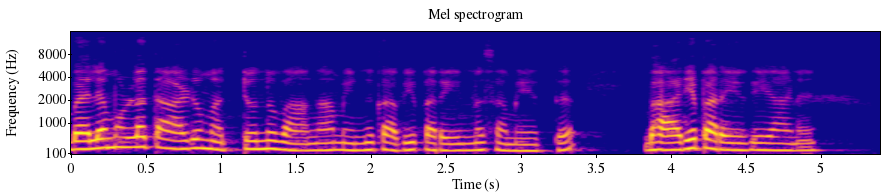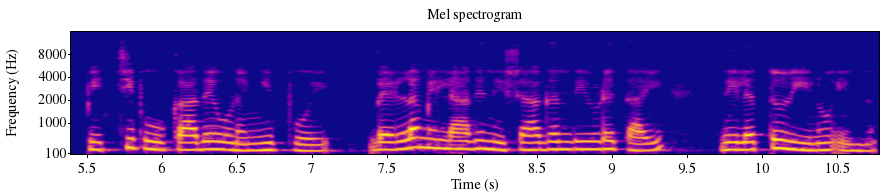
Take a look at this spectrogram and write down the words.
ബലമുള്ള താഴു മറ്റൊന്ന് വാങ്ങാമെന്ന് കവി പറയുന്ന സമയത്ത് ഭാര്യ പറയുകയാണ് പിച്ചി പൂക്കാതെ ഉണങ്ങിപ്പോയി. വെള്ളമില്ലാതെ നിശാഗന്ധിയുടെ തൈ നിലത്തു വീണു എന്ന്.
